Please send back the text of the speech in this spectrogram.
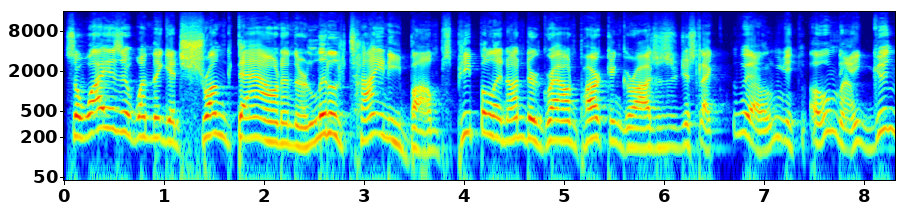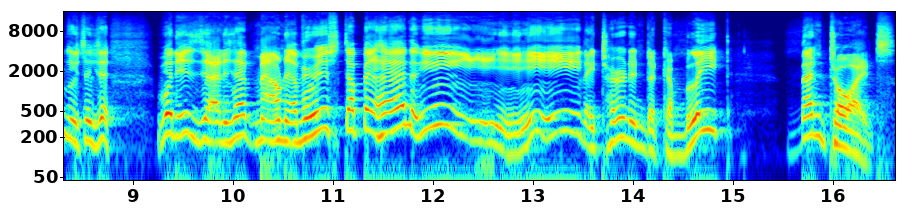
So, why is it when they get shrunk down and they're little tiny bumps, people in underground parking garages are just like, well, oh my goodness, what is that? Is that Mount Everest up ahead? They turn into complete mentoids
